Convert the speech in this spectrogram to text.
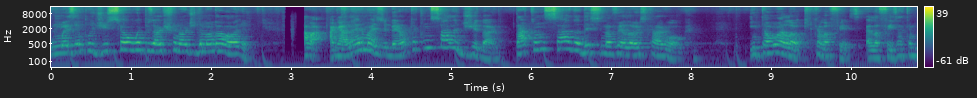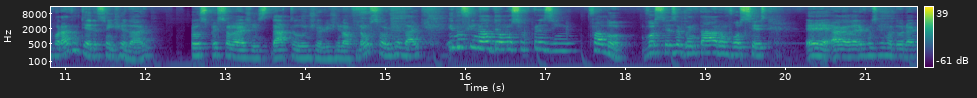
um exemplo disso é o episódio final de The Mandalorian. A, a galera mais liberal tá cansada de Jedi, tá cansada desse novelão Skywalker. Então ela, o que, que ela fez? Ela fez a temporada inteira sem Jedi, os personagens da trilogia original que não são Jedi, e no final deu uma surpresinha. Falou: vocês aguentaram, vocês. É, a galera conservadora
